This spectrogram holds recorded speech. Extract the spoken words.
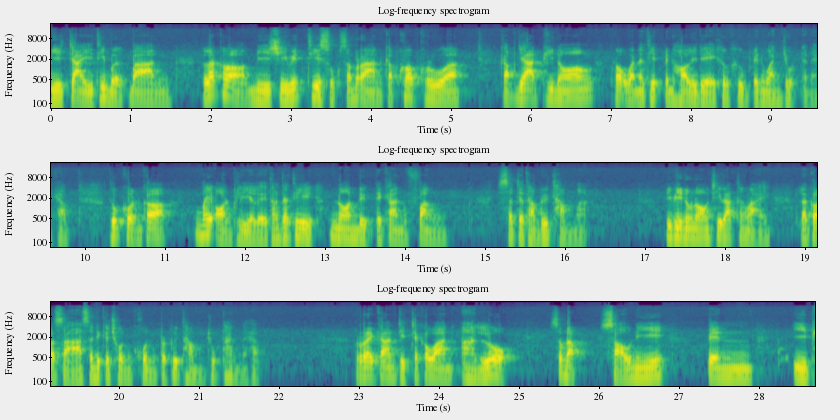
มีใจที่เบิกบาน แล้วก็มีชีวิตที่สุขสำราญกับครอบครัว กับญาติพี่น้อง เพราะวันอาทิตย์เป็นฮอลิเดย์ก็คือเป็นวันหยุดนะครับ ทุกคนก็ไม่อ่อนเพลียเลย ทั้งที่นอนดึกในการฟังสัจธรรมหรือธรรมะพี่ๆน้องๆที่รักทั้งหลาย แล้วก็สาสนิกชนคนประพฤติธรรมทุกท่านนะครับ รายการจิตจักรวาลอ่านโลกสำหรับเสาร์นี้เป็น EP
